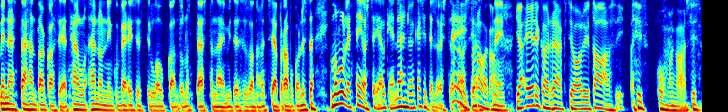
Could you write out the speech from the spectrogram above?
mennään tähän takaisin. Että hän, hän on niinku verisesti loukkaantunut tästä näin, miten se sanoi siellä Bravokonissa. Ja mä luulen, että ne ei ole sen jälkeen nähnyt ja käsitellyt sitä Ei asiaa. todellakaan. Niin. Ja Erikan reaktio oli taas, siis oh my god, siis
